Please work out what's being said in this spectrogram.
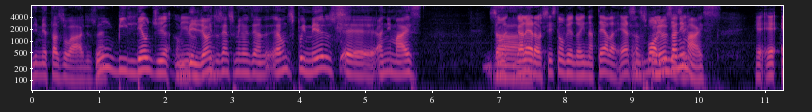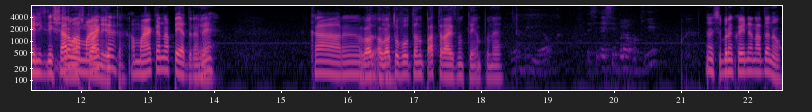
de metazoários, né? Um bilhão de anos. Um bilhão e 200 milhões de anos. É um dos primeiros é, animais. da- Galera, ó, vocês estão vendo aí na tela é um essas dos bolinhas. primeiros animais. É, é, eles deixaram a marca, planeta. a marca na pedra, É. né? Caramba. Agora, agora eu tô voltando para trás no tempo, né? Não, esse branco aí não é nada não.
